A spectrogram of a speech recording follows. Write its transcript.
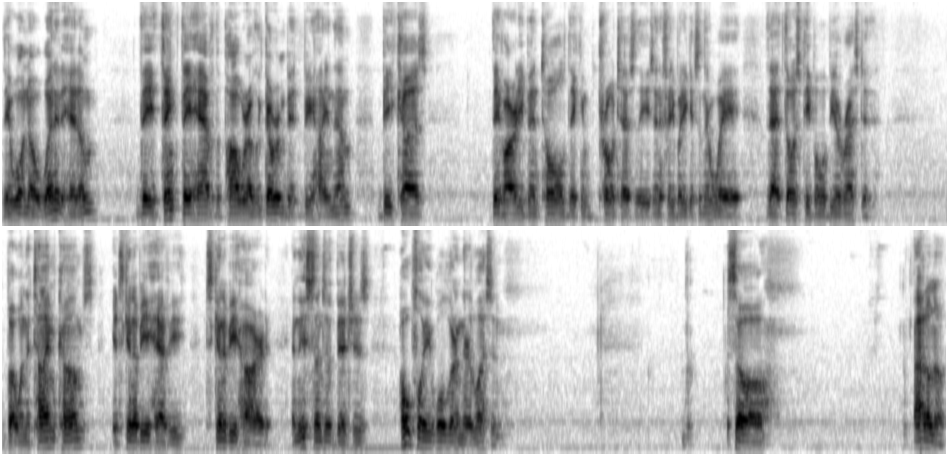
They won't know when it hit them. they think they have the power of the government behind them because they've already been told they can protest these, and if anybody gets in their way, that those people will be arrested. But when the time comes, it's going to be heavy, it's going to be hard, and these sons of bitches hopefully will learn their lesson. So, I don't know.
